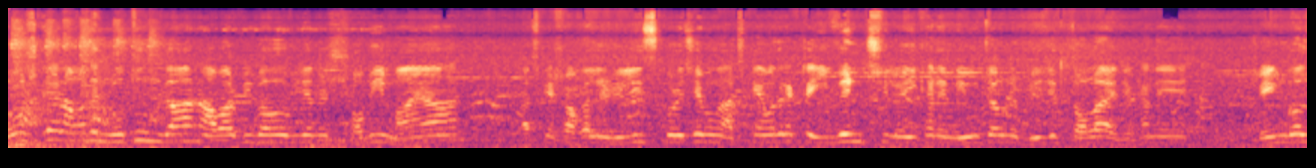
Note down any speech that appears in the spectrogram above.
নমস্কার, আমাদের নতুন গান, আবার বিবাহ অভিযানের সবই মায়া। আজকে সকালে রিলিজ করেছে এবং আজকে আমাদের একটা ইভেন্ট ছিল এইখানে নিউ টাউনের ব্রিজের তলায়, যেখানে বেঙ্গল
